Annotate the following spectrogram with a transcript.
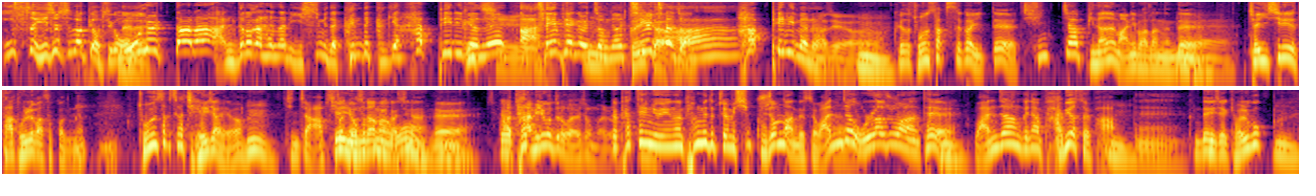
있어 있을 수밖에 없어요. 그러니까. 오늘따라 안 들어갈 날이 있습니다. 근데 그게 하필이면은. 아, 챔피언 결정전 그러니까. 7차전 아. 하필이면은 맞아요. 음. 그래서 존 스탁스가 이때 진짜 비난을 많이 받았는데 네. 제가 이 시리즈 다 돌려봤었거든요. 존 스탁스가 제일 잘해요. 음. 진짜 앞선 여섯 용감하고. 경기까지는. 네. 아, 다 밀고 들어가요 정말로. 그 패트릭 유잉은 평균 득점이 19점도 안 됐어요. 완전 올라주원한테 완전 그냥 밥이었어요, 밥. 음. 근데 이제 결국 음.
